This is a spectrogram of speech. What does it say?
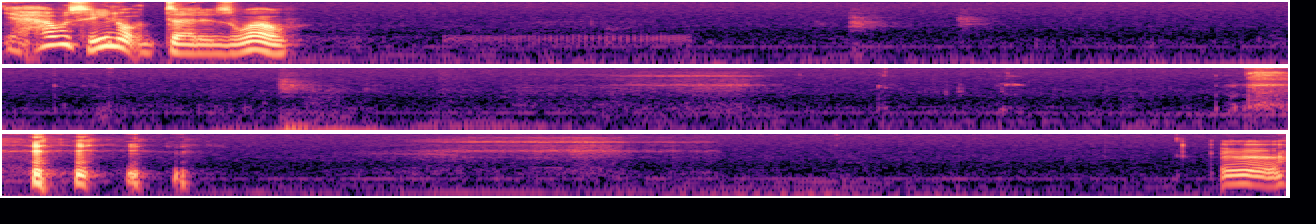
Yeah, how is he not dead as well? Ugh.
